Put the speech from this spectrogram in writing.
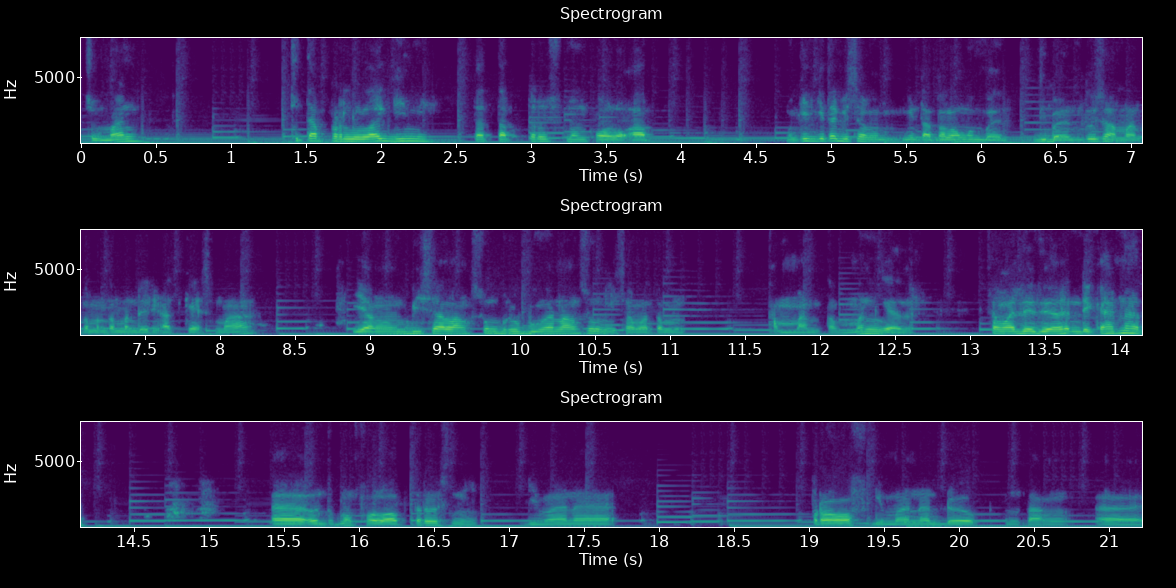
Cuman kita perlu lagi nih tetap terus memfollow up mungkin kita bisa minta tolong dibantu sama teman-teman dari Adkesma yang bisa langsung berhubungan langsung nih sama teman teman-teman gitu. Sama jajaran dekanat uh, untuk memfollow up terus nih. Gimana Prof gimana dok tentang uh,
